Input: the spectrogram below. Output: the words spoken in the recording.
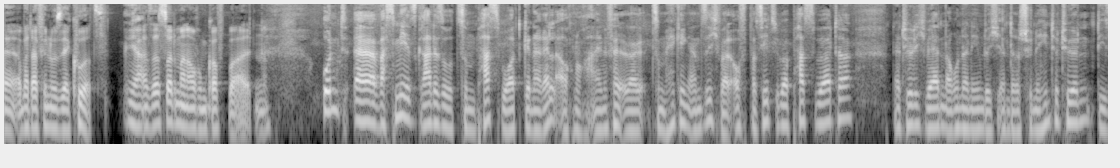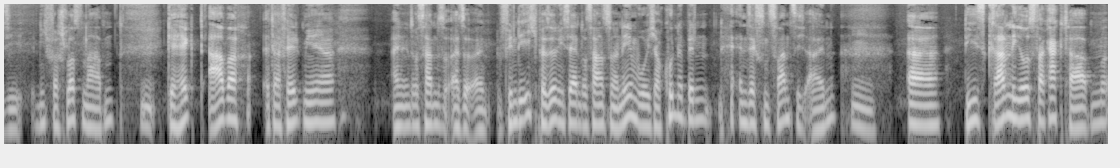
aber dafür nur sehr kurz. Ja. Also das sollte man auch im Kopf behalten. Ne? Und äh, was mir jetzt gerade so zum Passwort generell auch noch einfällt oder zum Hacking an sich, weil oft passiert es über Passwörter. Natürlich werden auch Unternehmen durch andere schöne Hintertüren, die sie nicht verschlossen haben, Hm. gehackt. Aber da fällt mir ein interessantes, also ein, finde ich persönlich sehr interessantes Unternehmen, wo ich auch Kunde bin, N26 ein, äh, die es grandios verkackt haben,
